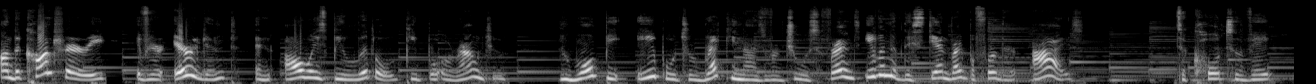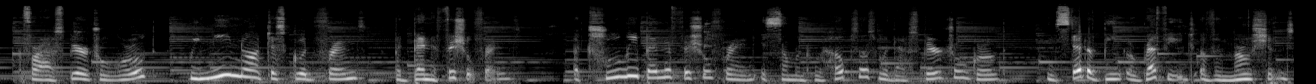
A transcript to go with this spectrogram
On the contrary, if you're arrogant and always belittle people around you, you won't be able to recognize virtuous friends even if they stand right before their eyes. To cultivate for our spiritual growth, we need not just good friends, but beneficial friends. A truly beneficial friend is someone who helps us with our spiritual growth instead of being a refuge of emotions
